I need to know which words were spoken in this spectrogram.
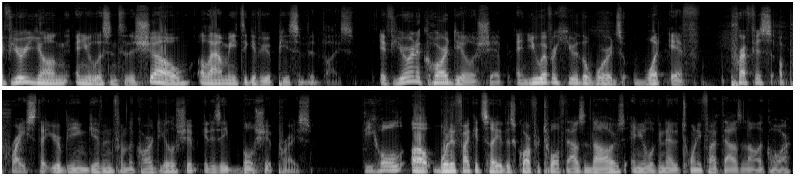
if you're young and you listen to the show, allow me to give you a piece of advice. If you're in a car dealership and you ever hear the words what if preface a price that you're being given from the car dealership, it is a bullshit price. The whole uh, what if I could sell you this car for $12,000 and you're looking at a $25,000 car?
